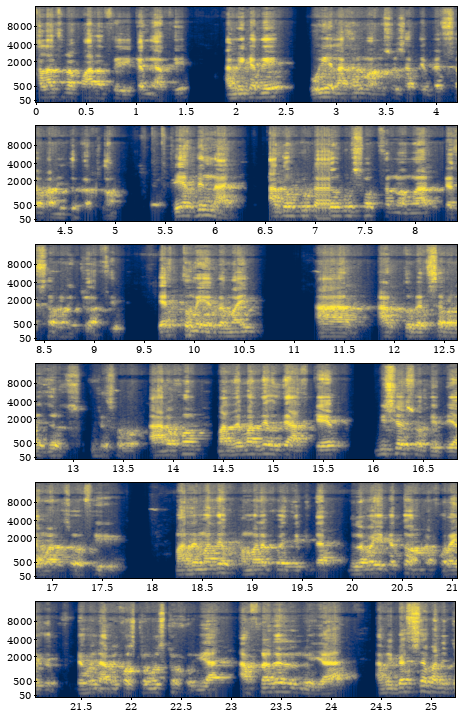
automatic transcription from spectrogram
খালাছড়া পার আছে, এখানে আছে, আমি এখানে ওই এলাকার মানুষের সাথে ব্যবসা বাণিজ্য রাখলাম একদিন নাই, আদমপুর আদমপুর সবখানে আমার ব্যবসা বাণিজ্য আছে। এত মেয়ে জামাই আর আর তো ব্যবসা বাণিজ্য আর এখন মাঝে মাঝে ওই যে আজকের বিশেষ অতিথি আমার সফি মাঝে মাঝে আমার কয় দুলাভাই, এটা তো আমরা করাই দেখুন, আমি কষ্ট কষ্ট করিয়া আপনাদের লইয়া আমি ব্যবসা বাণিজ্য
